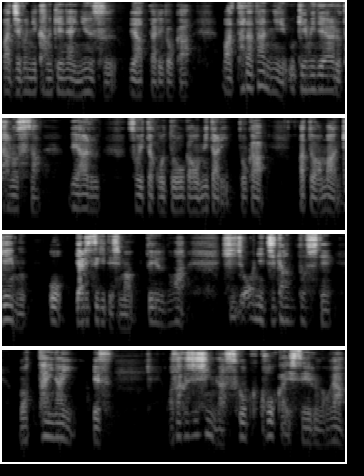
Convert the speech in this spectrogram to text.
まあ、自分に関係ないニュースであったりとか、まあ、ただ単に受け身である楽しさである、そういったこう動画を見たりとか、あとはまあゲームをやりすぎてしまうというのは、非常に時間としてもったいないです。私自身がすごく後悔しているのが、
